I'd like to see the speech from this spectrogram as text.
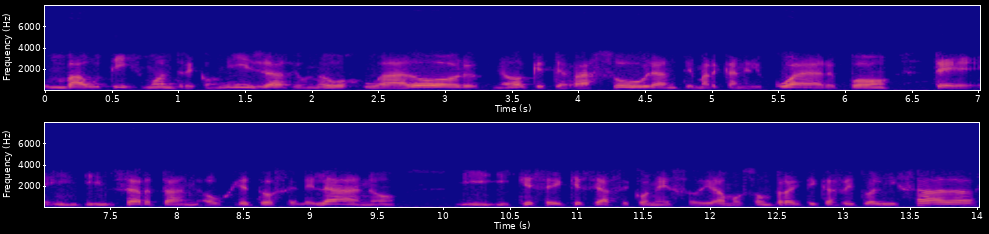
un bautismo, entre comillas, de un nuevo jugador, ¿no? Que te rasuran, te marcan el cuerpo, te in insertan objetos en el ano. ¿Y, qué, se, qué se hace con eso? Digamos, son prácticas ritualizadas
